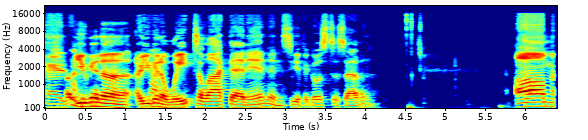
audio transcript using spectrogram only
Heavy. Are you gonna Are you gonna wait to lock that in and see if it goes to seven? Um,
